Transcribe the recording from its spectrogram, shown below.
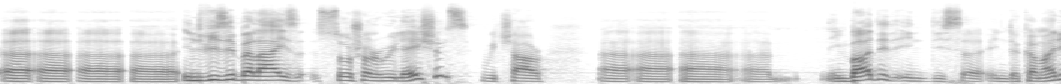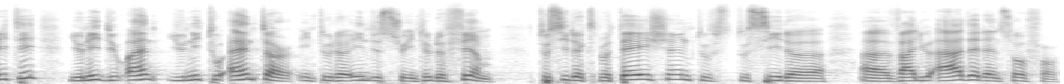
invisibilize social relations, which are uh, uh, uh, embodied in this in the commodity, you need to you need to enter into the industry, into the firm, to see the exploitation, to to see the value added, and so forth.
